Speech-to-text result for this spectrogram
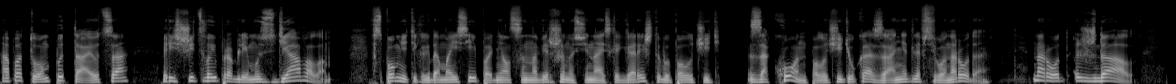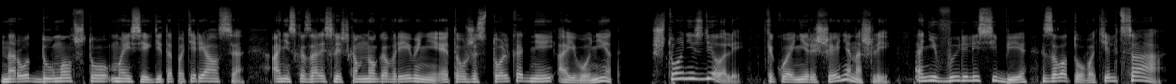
а потом пытаются решить свою проблему с дьяволом. Вспомните, когда Моисей поднялся на вершину Синайской горы, чтобы получить закон, получить указания для всего народа. Народ ждал. Народ думал, что Моисей где-то потерялся. Они сказали слишком много времени, это уже столько дней, а его нет. Что они сделали? Какое они решение нашли? Они вылили себе золотого тельца.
